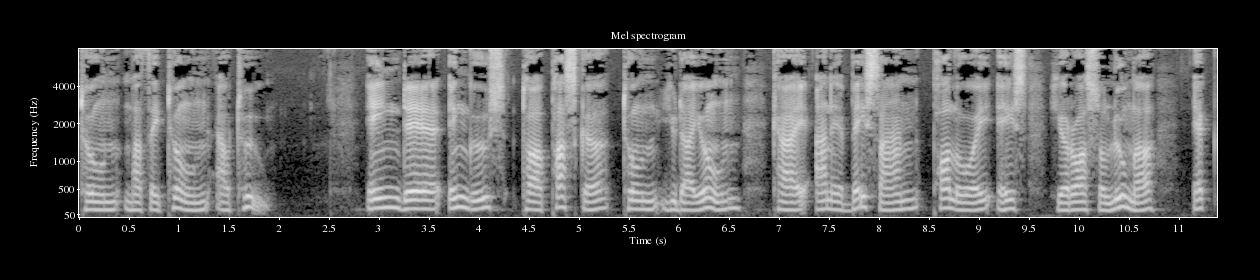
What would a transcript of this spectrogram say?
ton matheton autou ein de engus ta pasca ton judaion kai ane besan poloi es hierosoluma ec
